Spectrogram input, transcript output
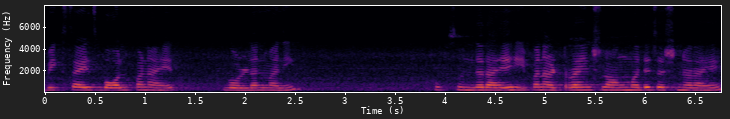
बिग साईज बॉल पण आहेत. गोल्डन मनी खूप सुंदर आहे. ही पण अठरा इंच लॉंगमध्येच असणार आहे.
